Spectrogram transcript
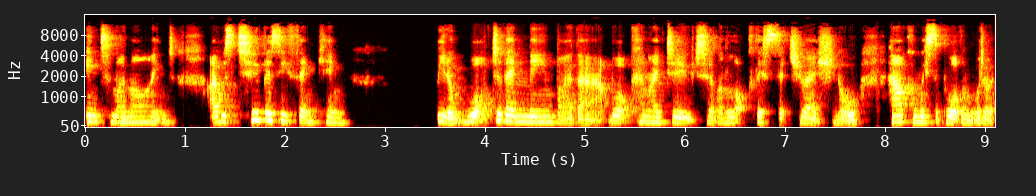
into my mind. I was too busy thinking, you know, what do they mean by that? What can I do to unlock this situation? Or how can we support them? Whatever.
